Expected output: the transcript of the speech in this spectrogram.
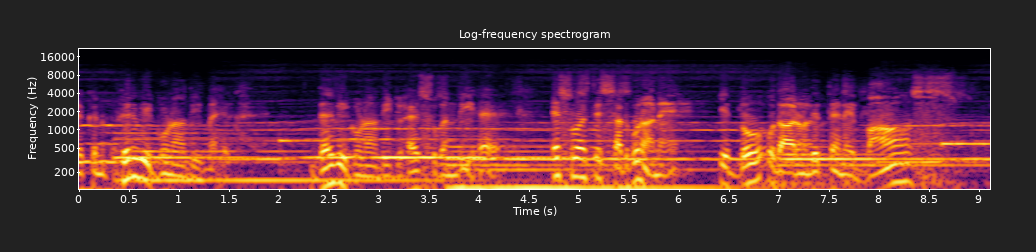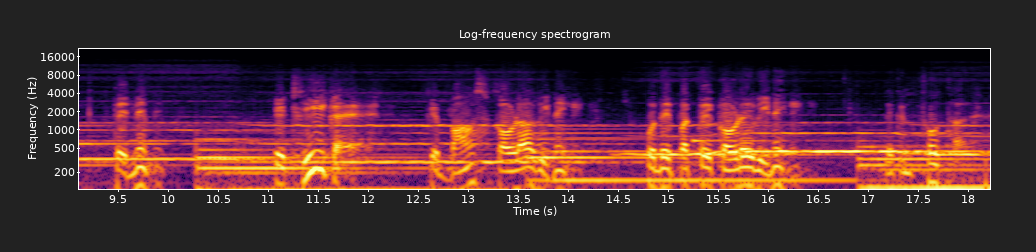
ਲੇਕਿਨ ਫਿਰ ਵੀ ਗੁਣਾਂ ਦੀ ਮਹਿਕ ਹੈ। ਦੇਵੀ ਗੁਣਾਂ ਦੀ ਜੋ ਹੈ ਸੁਗੰਧੀ ਹੈ। ਇਸ ਵਾਸਤੇ ਸਤਿਗੁਰਾਂ ਨੇ ਇਹ ਦੋ ਉਦਾਹਰਣ ਦਿੱਤੇ ਨੇ, ਬਾਂਸ ਤੇ ਨਿੰਮ। ਇਹ ਠੀਕ ਹੈ ਕਿ ਬਾਂਸ ਕੌੜਾ ਵੀ ਨਹੀਂ, ਉਹਦੇ ਪੱਤੇ ਕੌੜੇ ਵੀ ਨਹੀਂ, ਲੇਕਿਨ ਥੋਥਾ ਹੈ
